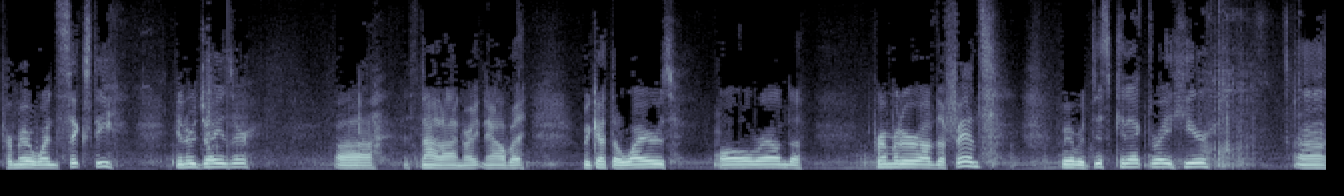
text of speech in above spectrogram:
Premier 160 energizer uh, it's not on right now but we got the wires all around the perimeter of the fence. We have a disconnect right here. Uh,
